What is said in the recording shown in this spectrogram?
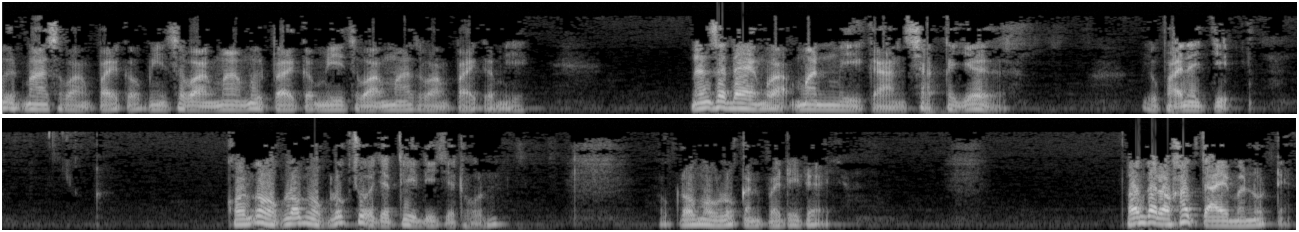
มืดมาสว่างไปก็มีสว่างมามืดไปก็มีสว่างมาสว่างไปก็มี นั้นแสดงว่ามันมีการชักกระเยาะอยู่ภายในจิต คนก็หกล้มหกลุกชั่วจะที่ดีจะทนหกล้มหกลุกกันไปเรื่อยพราะถ้าเราเข้าใจมนุษย์เนี่ย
